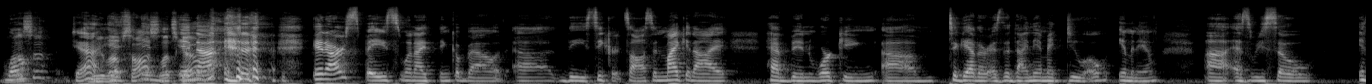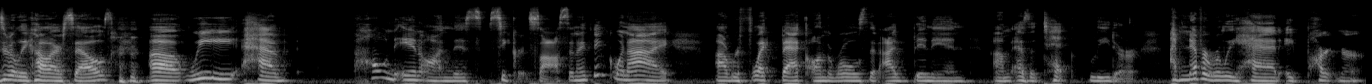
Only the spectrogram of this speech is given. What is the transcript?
Well, Melissa, Yeah, we love in- sauce. in- Let's go. In our, in our space, when I think about uh, the secret sauce, and Mike and I have been working um, together as the dynamic duo, M&M, uh, as we so intimately call ourselves. uh, we have honed in on this secret sauce, and I think when I uh, reflect back on the roles that I've been in um, as a tech leader, I've never really had a partner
